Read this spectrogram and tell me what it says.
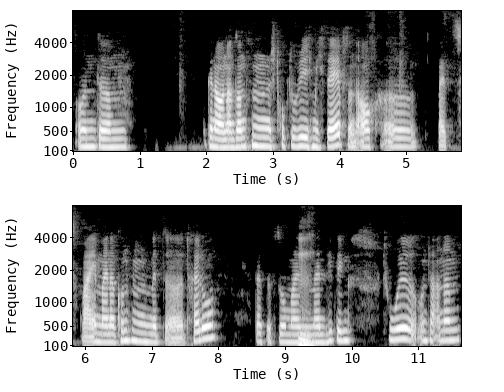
Und ähm, genau, und ansonsten strukturiere ich mich selbst und auch äh, bei zwei meiner Kunden mit äh, Trello. Das ist so mein, hm. mein Lieblingstool unter anderem.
